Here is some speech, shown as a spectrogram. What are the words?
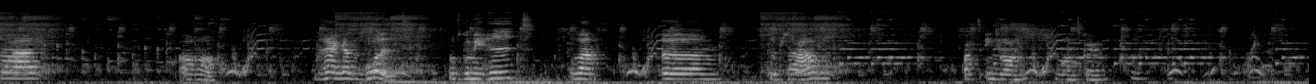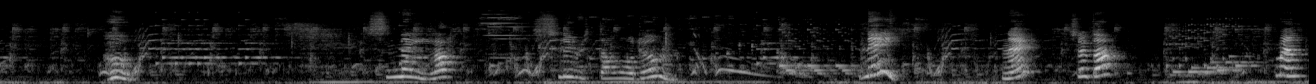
här. Aha. Den här kan inte gå dit. Låt gå ner hit och sen um, typ så här. Faktiskt ingen aning vad han ska göra. Huh. Snälla! Sluta vara dum! Nej! Nej, sluta! Kom igen!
